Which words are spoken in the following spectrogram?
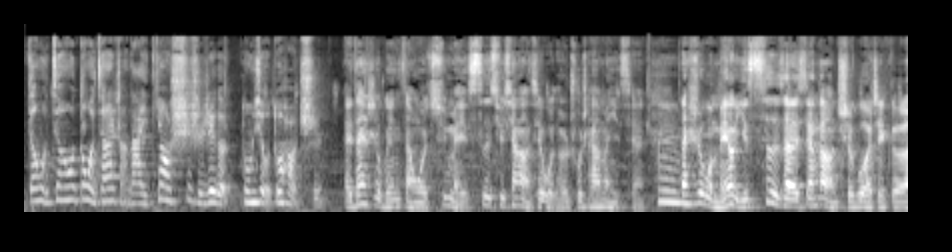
等我将等我将来长大，一定要试试这个东西有多好吃。哎，但是我跟你讲，我去每次去香港，其实我都是出差嘛，以前，嗯，但是我没有一次在香港吃过这个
